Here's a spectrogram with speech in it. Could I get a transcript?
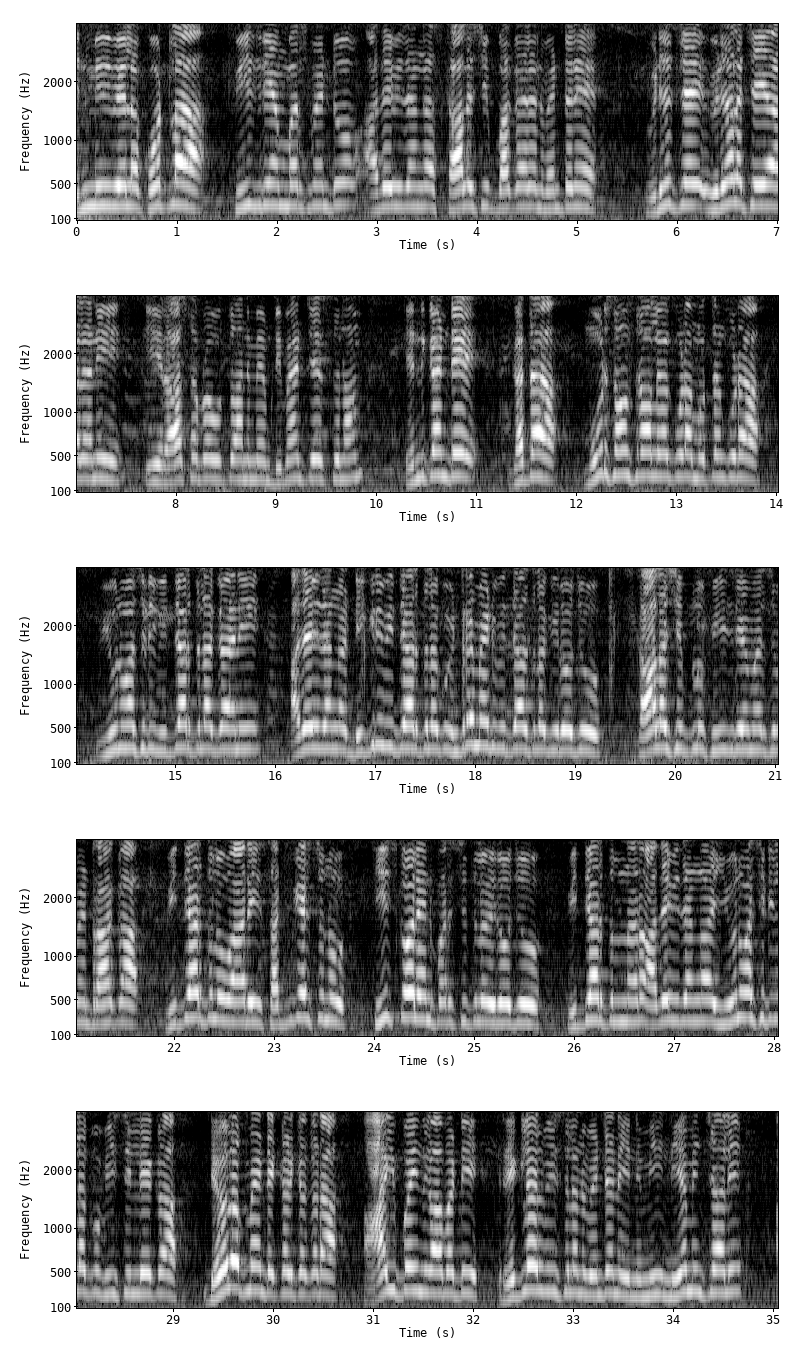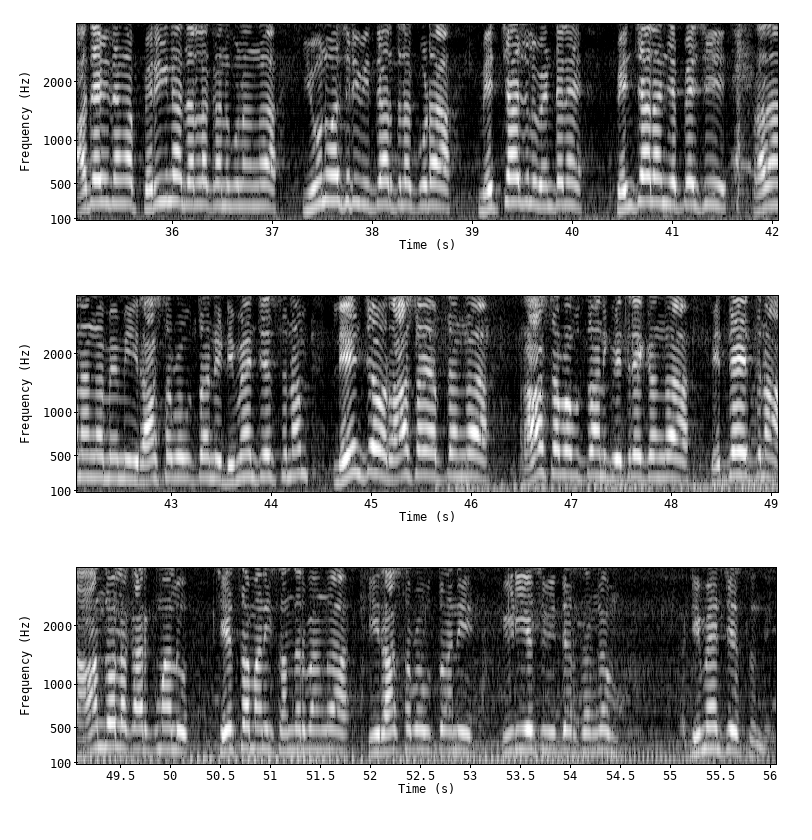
ఎనిమిది వేల కోట్ల ఫీజు రియంబర్స్మెంటు అదేవిధంగా స్కాలర్షిప్ బకాయిలను వెంటనే విడుదల చే విడుదల చేయాలని ఈ రాష్ట్ర ప్రభుత్వాన్ని మేము డిమాండ్ చేస్తున్నాం. ఎందుకంటే గత మూడు సంవత్సరాలుగా కూడా మొత్తం కూడా యూనివర్సిటీ విద్యార్థులకు కానీ అదేవిధంగా డిగ్రీ విద్యార్థులకు ఇంటర్మీడియట్ విద్యార్థులకు ఈరోజు స్కాలర్షిప్లు ఫీజు రియంబర్స్మెంట్ రాక విద్యార్థులు వారి సర్టిఫికేట్స్ను తీసుకోలేని పరిస్థితిలో ఈరోజు విద్యార్థులు ఉన్నారు. అదేవిధంగా యూనివర్సిటీలకు వీసీలు లేక డెవలప్మెంట్ ఎక్కడికక్కడ ఆగిపోయింది కాబట్టి రెగ్యులర్ వీసీలను వెంటనే నియమించాలి. అదేవిధంగా పెరిగిన ధరలకు అనుగుణంగా యూనివర్సిటీ విద్యార్థులకు కూడా మెచ్చార్జీలు వెంటనే పెంచాలని చెప్పేసి ప్రధానంగా మేము ఈ రాష్ట్ర ప్రభుత్వాన్ని డిమాండ్ చేస్తున్నాం. లేంచో రాష్ట్ర వ్యాప్తంగా రాష్ట్ర ప్రభుత్వానికి వ్యతిరేకంగా పెద్ద ఎత్తున ఆందోళన కార్యక్రమాలు చేస్తామని సందర్భంగా ఈ రాష్ట్ర ప్రభుత్వాన్ని పీడిఎస్ విద్యార్థి సంఘం డిమాండ్ చేస్తుంది.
